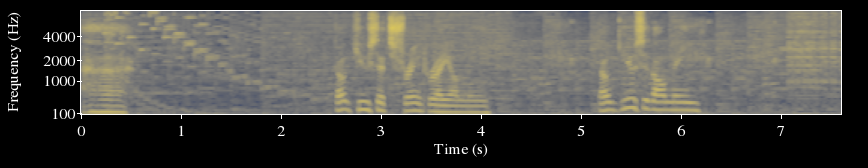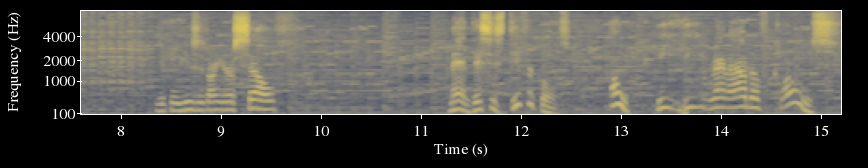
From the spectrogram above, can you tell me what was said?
Uh, don't use that shrink ray on me. Don't use it on me. You can use it on yourself. Man, this is difficult. Oh, he, he ran out of clones.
